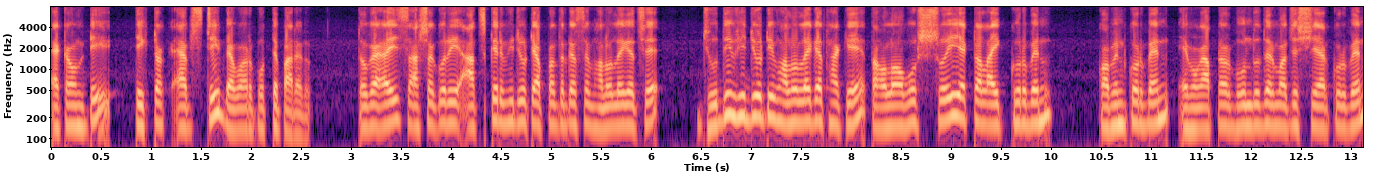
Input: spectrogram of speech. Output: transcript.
অ্যাকাউন্টটি টিকটক অ্যাপসটি ব্যবহার করতে পারেন। তো গাইস আশা করি আজকের ভিডিওটি আপনাদের কাছে ভালো লেগেছে। যদি ভিডিওটি ভালো লেগে থাকে, তাহলে অবশ্যই একটা লাইক করবেন কমেন্ট করবেন এবং আপনার বন্ধুদের মাঝে শেয়ার করবেন।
